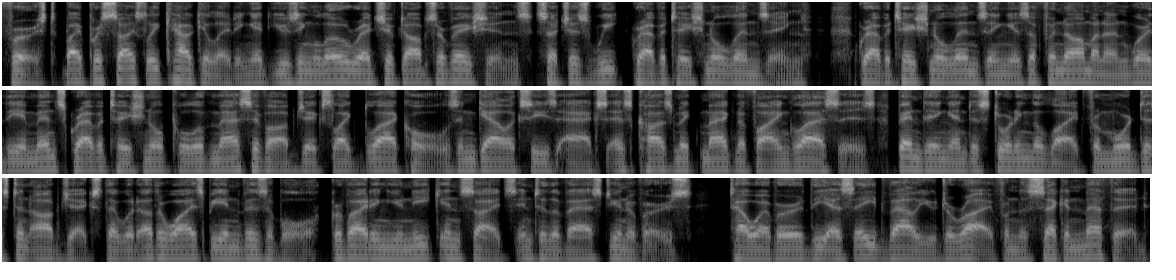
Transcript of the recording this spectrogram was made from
First, by precisely calculating it using low redshift observations, such as weak gravitational lensing. Gravitational lensing is a phenomenon where the immense gravitational pull of massive objects like black holes holes and galaxies acts as cosmic magnifying glasses, bending and distorting the light from more distant objects that would otherwise be invisible, providing unique insights into the vast universe. However, the S8 value derived from the second method,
